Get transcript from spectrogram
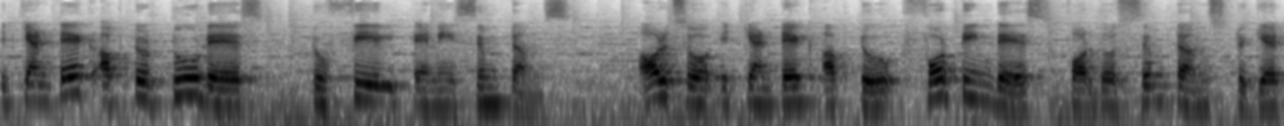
It can take up to two days to feel any symptoms. Also, it can take up to 14 days for those symptoms to get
